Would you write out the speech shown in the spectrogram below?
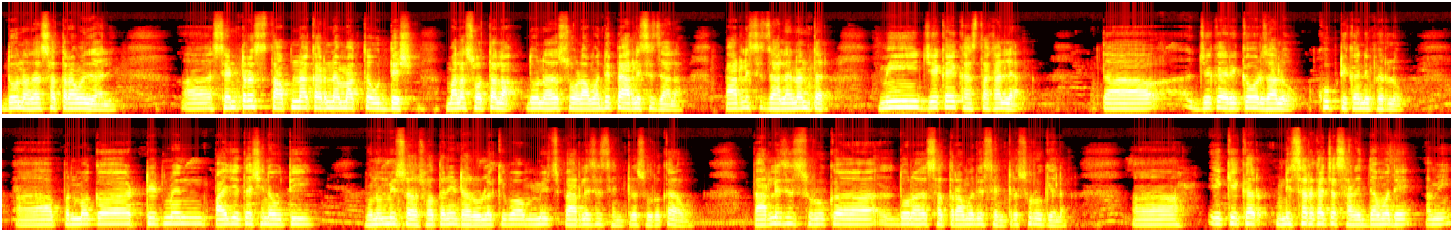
दोन हजार सतरामध्ये झाली. सेंटर स्थापना करण्यामागचा उद्देश मला स्वतःला दोन हजार सोळामध्ये पॅरालिसिस झाला. पॅरालिसिस झाल्यानंतर मी जे काही खस्ता खाल्ल्या तर जे काही रिकवर झालो खूप ठिकाणी फिरलो. पण मग ट्रीटमेंट पाहिजे तशी नव्हती. म्हणून मी स्व स्वतःने ठरवलं की बाबा मीच पॅरालिसिस सेंटर सुरू करावं. पॅरालिसिस सुरू क दोन हजार सतरामध्ये सेंटर सुरू केलं. एक एकर निसर्गाच्या सानिध्यामध्ये आम्ही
